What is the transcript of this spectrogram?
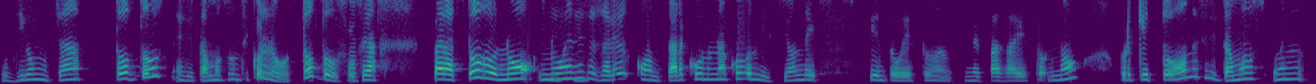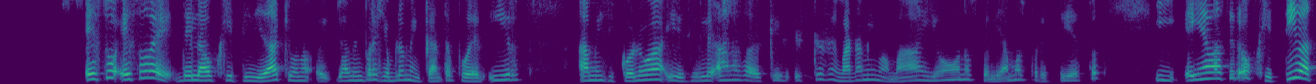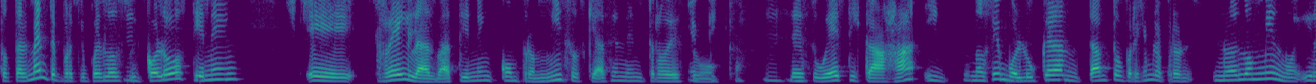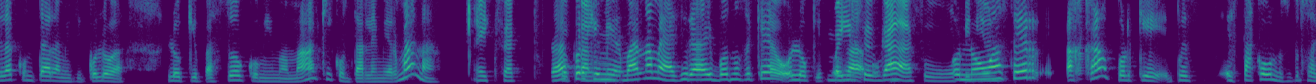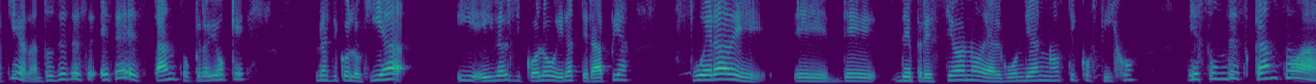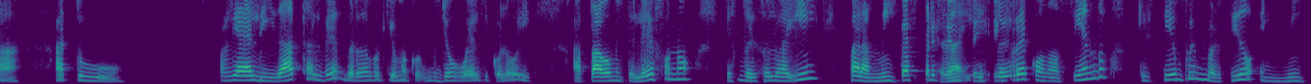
les digo mucha, todos necesitamos un psicólogo, todos, o sea, para todo, no, no es necesario contar con una condición de siento esto, me pasa esto, no, porque todos necesitamos un, eso, eso de, la objetividad que uno, eh, yo a mí, por ejemplo, me encanta poder ir a mi psicóloga y decirle, ah, no, sabes que esta semana mi mamá y yo nos peleamos por esto y esto, y ella va a ser objetiva totalmente, porque pues los psicólogos tienen eh, reglas, ¿va? Tienen compromisos que hacen dentro de su ética, de su ética ajá, y no se involucran tanto, por ejemplo, pero no es lo mismo ir a contar a mi psicóloga lo que pasó con mi mamá que contarle a mi hermana. Exacto. Porque mi hermana me va a decir, ay, vos no sé qué, o lo que Va a ir sesgada su O no va a ser, ajá, porque pues está con nosotros aquí, ¿verdad? Entonces ese, ese descanso, creo yo que la psicología y e ir al psicólogo, ir a terapia, fuera de, eh, de depresión o de algún diagnóstico fijo, es un descanso a, a tu, realidad tal vez, ¿verdad? Porque yo, me, yo voy al psicólogo y apago mi teléfono, estoy solo ahí para mí. Estás presente. estoy reconociendo que es tiempo invertido en mí.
